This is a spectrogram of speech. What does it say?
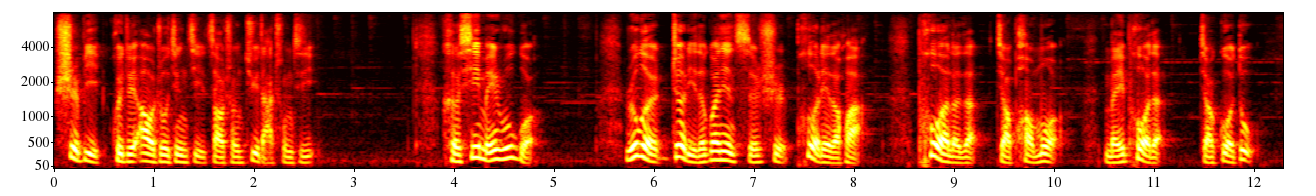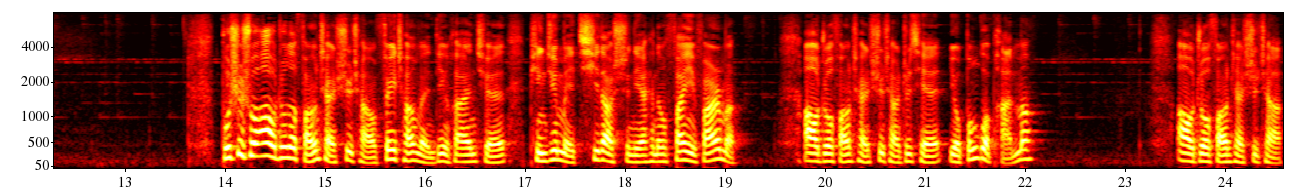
势必会对澳洲经济造成巨大冲击。可惜没如果。如果这里的关键词是破裂的话，破了的叫泡沫，没破的叫过渡。不是说澳洲的房产市场非常稳定和安全，平均每七到十年还能翻一番吗？澳洲房产市场之前有崩过盘吗？澳洲房产市场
